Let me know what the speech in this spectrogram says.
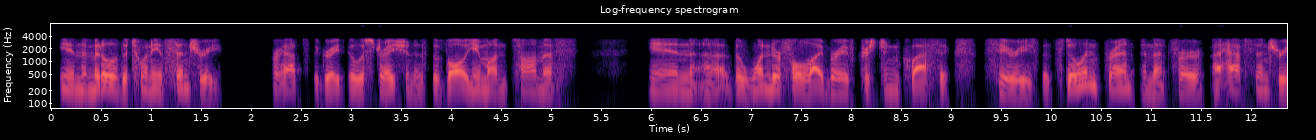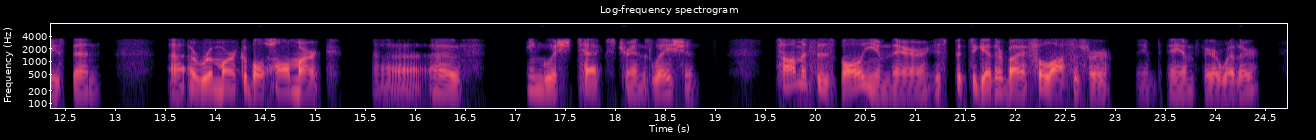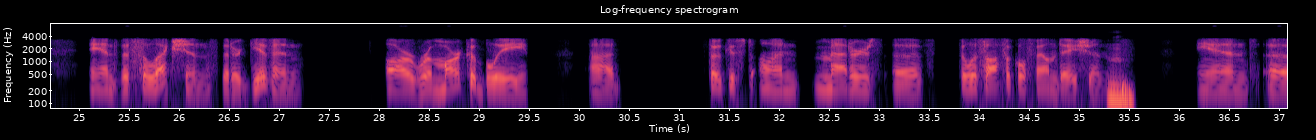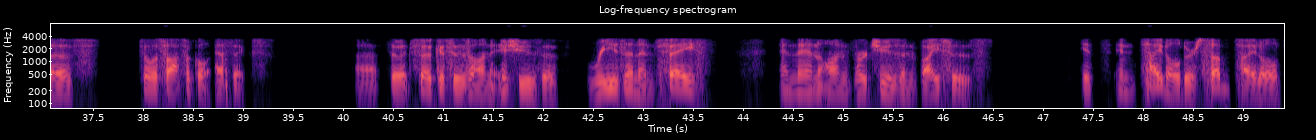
in the middle of the 20th century, perhaps the great illustration is the volume on Thomas in uh, the wonderful Library of Christian Classics series that's still in print and that for a half century has been uh, a remarkable hallmark uh, of English text translations. Thomas's volume there is put together by a philosopher named A.M. Fairweather, and the selections that are given are remarkably uh, focused on matters of philosophical foundation mm. and of philosophical ethics. Uh, so it focuses on issues of reason and faith, and then on virtues and vices it's entitled or subtitled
